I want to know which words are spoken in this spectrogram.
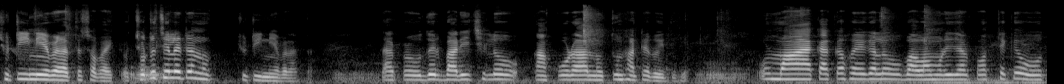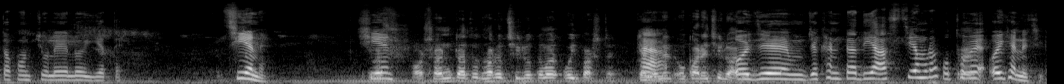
ছুটি নিয়ে বেড়াতো সবাইকে। ছোট ছেলেটা ছুটি নিয়ে বেড়াতো। তারপর ওদের বাড়ি ছিল কাঁকড়া নতুন হাটের ওই দিকে ওর মা একা একা হয়ে গেল বাবা মরে যাওয়ার পর থেকে ও তখন চলে এলো ইয়েতে সিএনে সিএন শ্মশানটা তো ধরো ছিল তোমার ওই পাশটায় ক্যানেলের ওপারে ছিল ওই যে যেখানটা দিয়ে আসছি আমরা প্রথমে ওইখানে ছিল।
